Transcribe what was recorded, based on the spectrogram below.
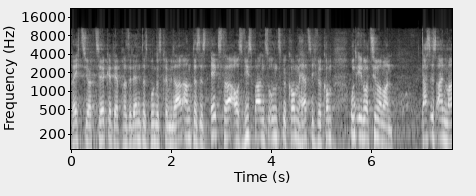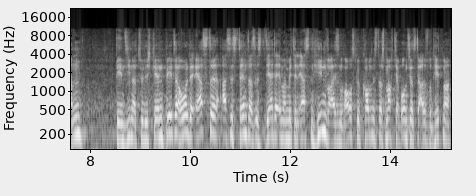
Rechts Jörg Zirke, der Präsident des Bundeskriminalamtes, ist extra aus Wiesbaden zu uns gekommen. Herzlich willkommen. Und Eduard Zimmermann. Das ist ein Mann, den Sie natürlich kennen. Peter Hohl, der erste Assistent, das ist der, der immer mit den ersten Hinweisen rausgekommen ist. Das macht ja bei uns jetzt der Alfred Hedmer.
